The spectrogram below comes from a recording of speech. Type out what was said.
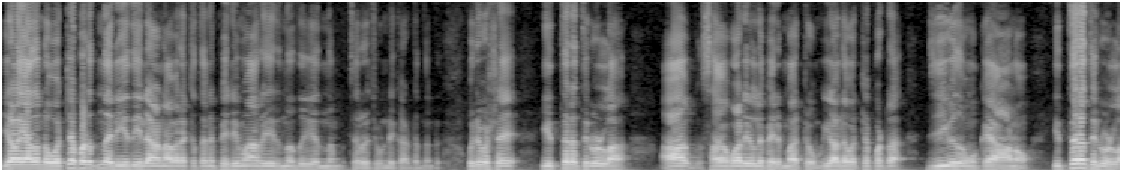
ഇയാളെ ഏതാണ്ട് ഒറ്റപ്പെടുത്തുന്ന രീതിയിലാണ് അവരൊക്കെ തന്നെ പെരുമാറിയിരുന്നത് എന്നും ചിലർ ചൂണ്ടിക്കാട്ടുന്നുണ്ട്. ഒരുപക്ഷേ ഇത്തരത്തിലുള്ള ആ സഹപാഠികളുടെ പെരുമാറ്റവും ഇയാളുടെ ഒറ്റപ്പെട്ട ജീവിതമൊക്കെ ആണോ ഇത്തരത്തിലുള്ള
